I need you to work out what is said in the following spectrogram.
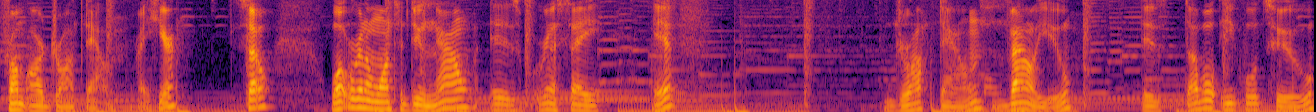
from our drop down right here. So what we're gonna want to do now is we're gonna say if drop down value is double equal to,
